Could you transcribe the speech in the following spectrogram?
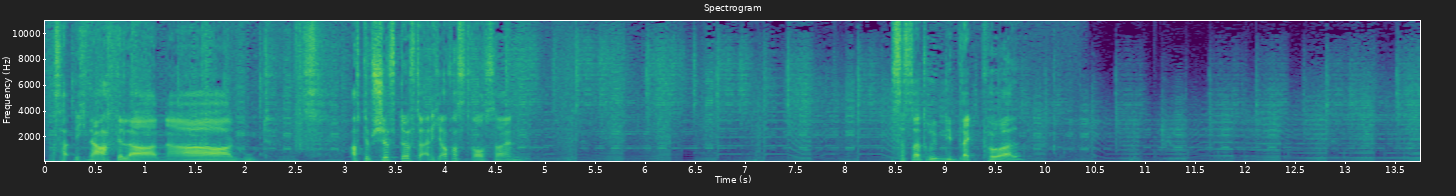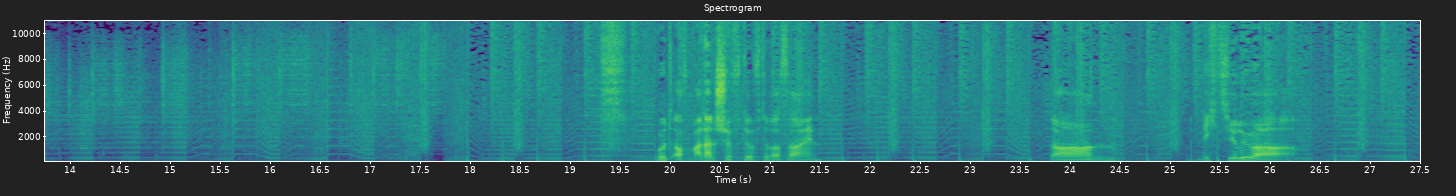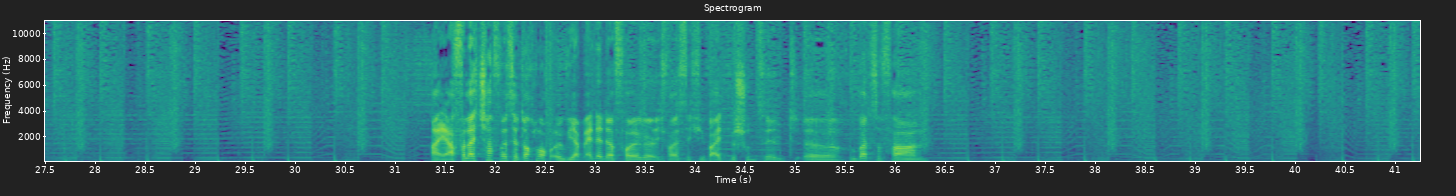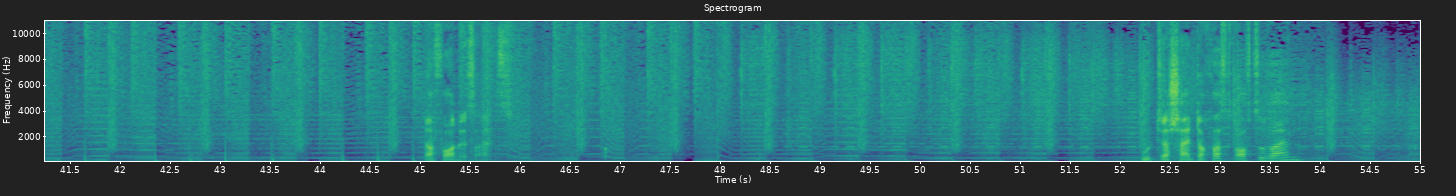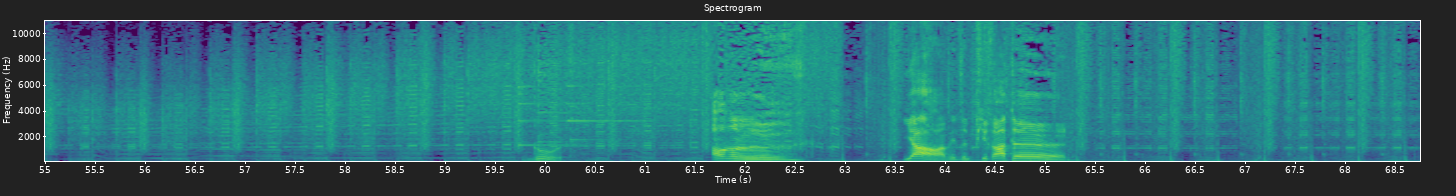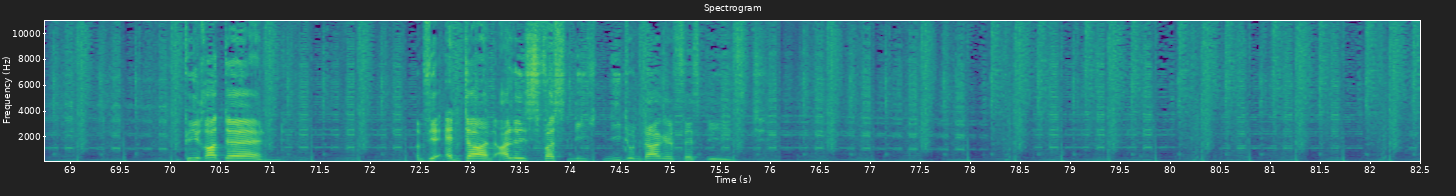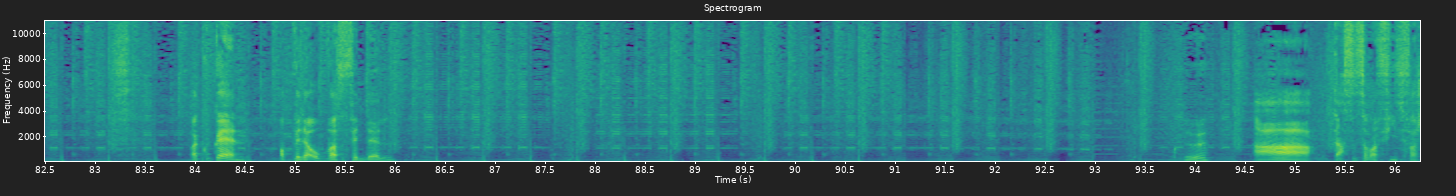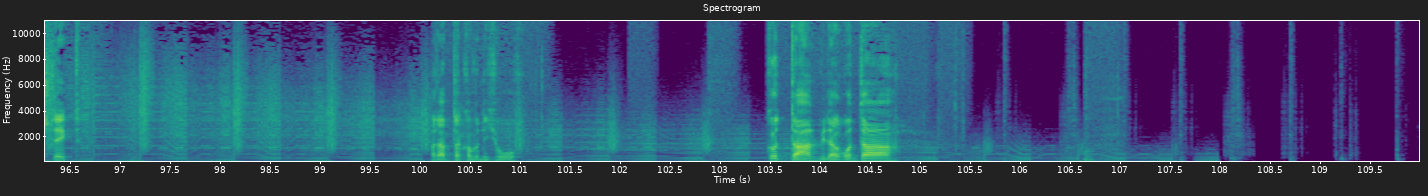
Das hat nicht nachgeladen. Ah, gut. Auf dem Schiff dürfte eigentlich auch was drauf sein. Ist das da drüben die Black Pearl? Gut, auf dem anderen Schiff dürfte was sein. Dann nichts hier rüber. Ah ja, vielleicht schaffen wir es ja doch noch irgendwie am Ende der Folge, ich weiß nicht, wie weit wir schon sind, äh, rüber zu fahren. Da vorne ist eins. Gut, da scheint doch was drauf zu sein. Gut. Arr. Ja, wir sind Piraten. Piraten. Und wir entern alles, was nicht nied- und nagelfest ist. Mal gucken, ob wir da oben was finden. Nö. Ah, das ist aber fies versteckt. Verdammt, da kommen wir nicht hoch. Gut, dann wieder runter.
